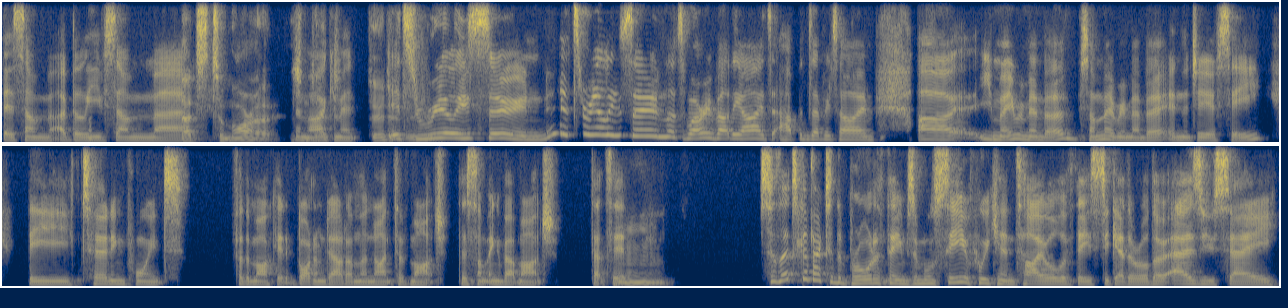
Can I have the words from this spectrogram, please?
There's some, I believe, some. Uh, That's tomorrow. Some argument. It? it's really soon. It's really soon. Let's worry about the Ides. It happens every time. Uh, you may remember, some may remember in the GFC, the turning point for the market bottomed out on the 9th of March. There's something about March. That's it. Mm. So let's go back to the broader themes and we'll see if we can tie all of these together. Although, as you say,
